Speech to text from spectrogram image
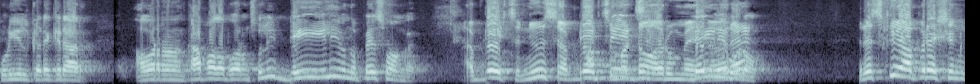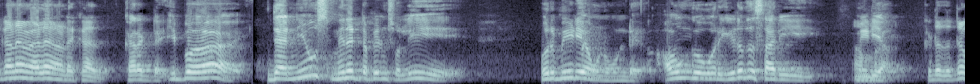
குடியில் கிடைக்கிறார். அவரை நான் காப்பாற்ற போறேன்னு சொல்லி டெய்லி இவங்க பேசுவாங்க. அப்டேட்ஸ் நியூஸ் அப்டேட்ஸ் மட்டும் வருமே தவிர வரும். ரெஸ்கியூ ஆப்ரேஷனுக்கான வேலை நடக்காது. கரெக்ட் இப்போ இந்த நியூஸ் மினிட் அப்படின்னு சொல்லி ஒரு மீடியா ஒன்று உண்டு. அவங்க ஒரு இடதுசாரி மீடியா கிட்டத்தட்ட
